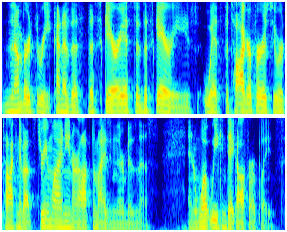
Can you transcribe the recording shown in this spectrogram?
number 3, kind of the the scariest of the scaries with photographers who are talking about streamlining or optimizing their business and what we can take off our plates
